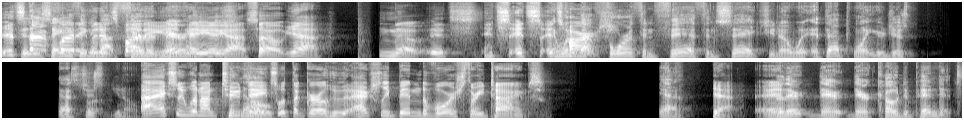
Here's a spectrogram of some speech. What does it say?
it's does it not say funny, but it's funny. Okay, yeah, yeah. So yeah, no, it's it's it's it's and what about fourth and fifth and sixth? You know, when, at that point, you're just that's just you know, I actually went on two dates with a girl who had actually been divorced three times. yeah. Yeah, So they're they're they're codependents.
